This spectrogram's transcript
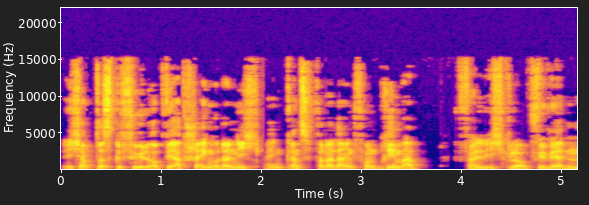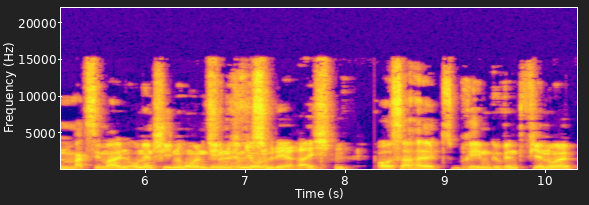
Ich habe das Gefühl, ob wir absteigen oder nicht, hängt ganz von allein von Bremen ab. Weil ich glaube, wir werden maximal einen Unentschieden holen gegen das Union. Das würde erreichen außer halt Bremen gewinnt 4-0,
